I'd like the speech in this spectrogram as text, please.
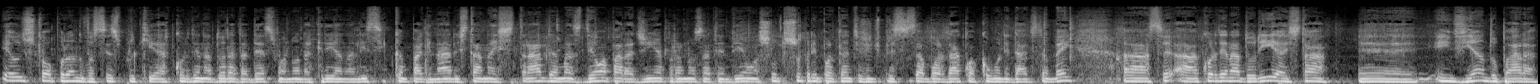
Eu estou apurando vocês porque a coordenadora da 19 CRIA, Analice Campagnaro, está na estrada, mas deu uma paradinha para nos atender. Um assunto super importante a gente precisa abordar com a comunidade também. A, a coordenadoria está é, enviando para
